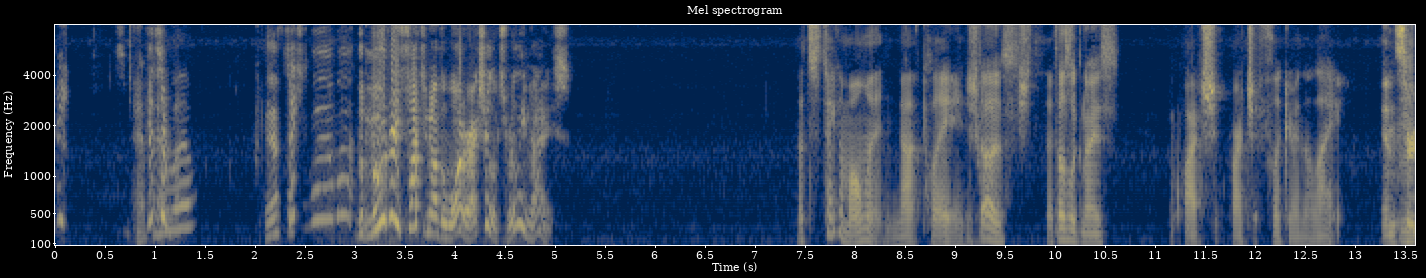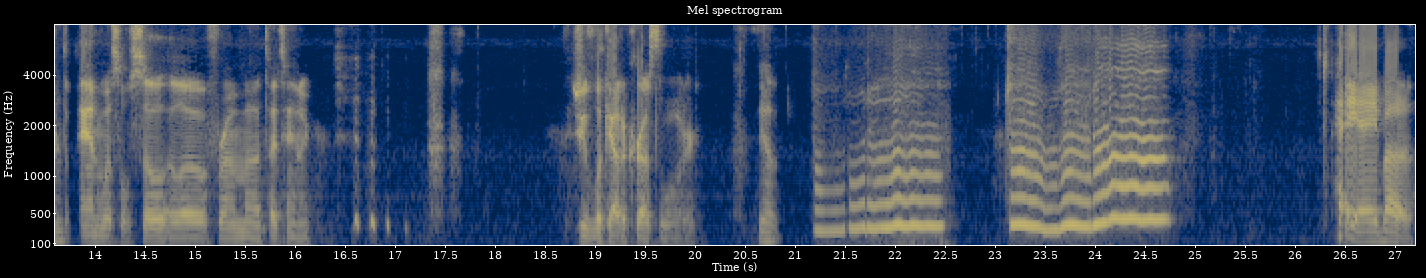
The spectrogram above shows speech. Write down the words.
Get some- ever, ever. The moon reflecting on the water actually looks really nice. Let's take a moment and not play and It just does. watch, It does look nice. watch watch it flicker in the light. Insert Mhm. the pan whistle solo from uh, Titanic. As you look out across the water. Yep. Hey, Abo.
